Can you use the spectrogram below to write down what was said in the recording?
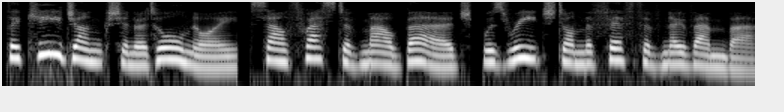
The key junction at Aulnoy, southwest of Maubeuge, was reached on 5 November.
